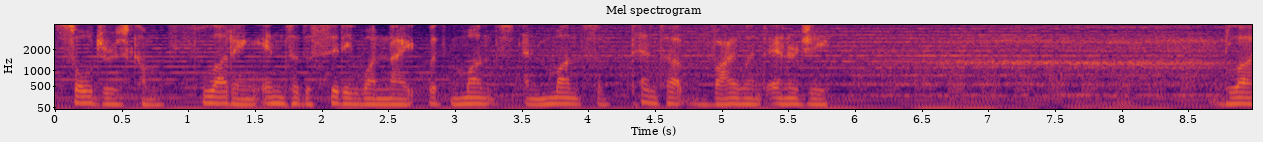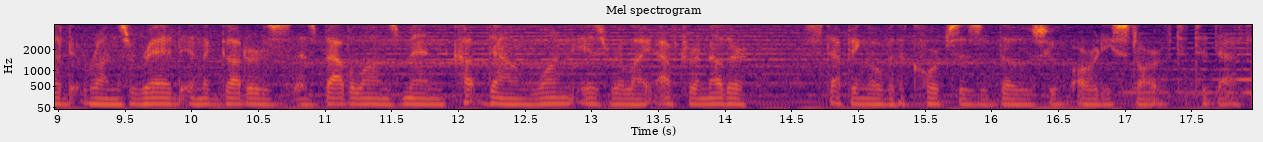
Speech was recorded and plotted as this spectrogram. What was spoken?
Soldiers come flooding into the city one night with months and months of pent up violent energy. Blood runs red in the gutters as Babylon's men cut down one Israelite after another, stepping over the corpses of those who've already starved to death.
